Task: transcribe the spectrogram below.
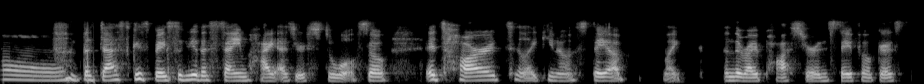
oh. the desk is basically the same height as your stool. So it's hard to like, you know, stay up like in the right posture and stay focused.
